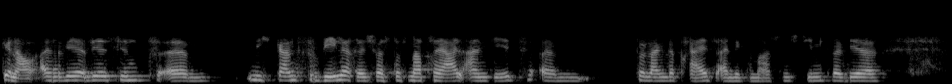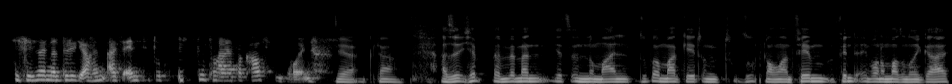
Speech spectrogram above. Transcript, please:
genau, also wir, wir sind ähm, nicht ganz so wählerisch, was das Material angeht, ähm, solange der Preis einigermaßen stimmt, weil wir die Filme natürlich auch als Endprodukt nicht zu teuer verkaufen wollen. Ja, klar. Also ich habe, wenn man jetzt in einen normalen Supermarkt geht und sucht nochmal einen Film, findet irgendwo nochmal so ein Regal,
